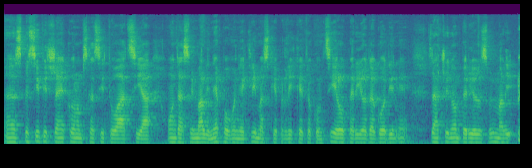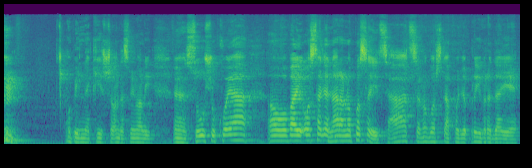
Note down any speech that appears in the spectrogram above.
e, specifična ekonomska situacija, onda smo imali nepovoljne klimatske prilike tokom cijelog perioda godine, znači u jednom periodu smo imali obilne kiše, onda smo imali e, sušu koja ovaj ostavlja naravno posljedice. A crnogorska poljoprivreda je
